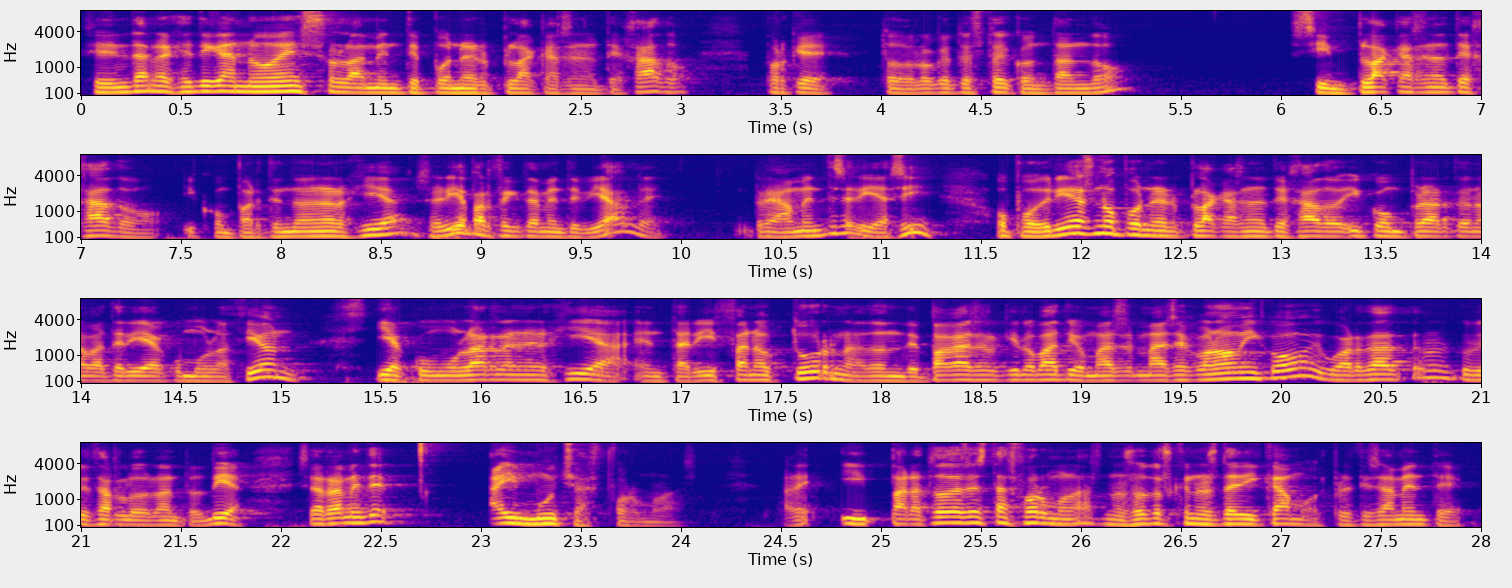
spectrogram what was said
Eficiencia energética no es solamente poner placas en el tejado, porque todo lo que te estoy contando, sin placas en el tejado y compartiendo energía, sería perfectamente viable realmente sería así. O podrías no poner placas en el tejado y comprarte una batería de acumulación y acumular la energía en tarifa nocturna, donde pagas el kilovatio más, más económico y guardarlo y utilizarlo durante el día. O sea, realmente hay muchas fórmulas. Y para todas estas fórmulas, nosotros que nos dedicamos precisamente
